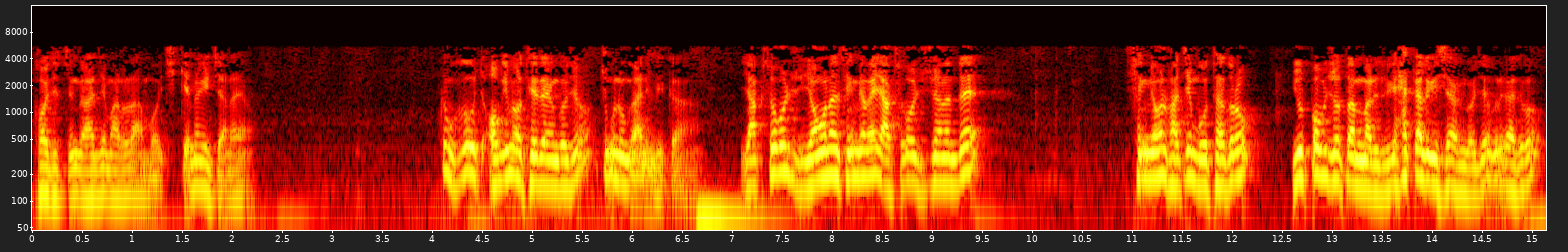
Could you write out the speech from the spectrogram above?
거짓 증거하지 말아라. 뭐 십계명 있잖아요. 그럼 그거 어기면 어떻게 되는 거죠? 죽는 거 아닙니까? 약속을 영원한 생명의 약속을 주셨는데 생명을 받지 못하도록 율법을 줬단 말이죠. 이게 헷갈리기 시작한 거죠. 그래가지고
